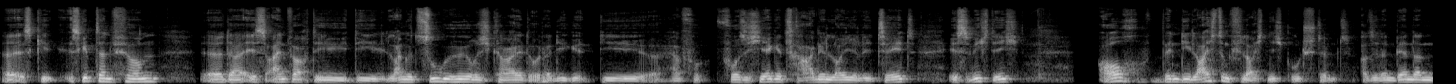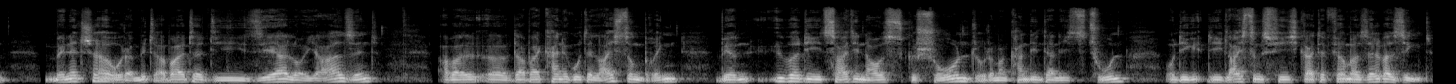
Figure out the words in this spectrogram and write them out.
Äh, es, gibt, es gibt dann Firmen, äh, da ist einfach die, die lange Zugehörigkeit oder die, die äh, vor sich hergetragene Loyalität ist wichtig, auch wenn die Leistung vielleicht nicht gut stimmt. Also dann werden dann Manager oder Mitarbeiter, die sehr loyal sind, aber äh, dabei keine gute Leistung bringen, werden über die Zeit hinaus geschont oder man kann ihnen da nichts tun und die, die Leistungsfähigkeit der Firma selber sinkt.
